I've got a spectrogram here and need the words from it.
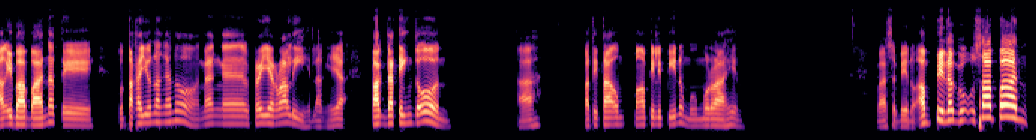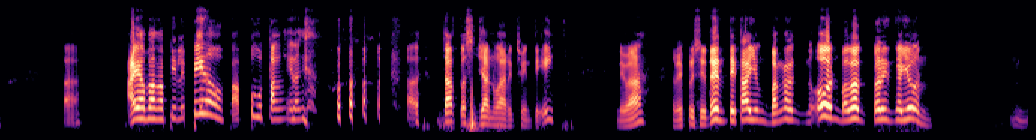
ang ibabanat eh punta kayo ng ano, ng uh, prayer rally lang hiya. Pagdating doon, Ah, pati taong mga Pilipino mumurahin. Ba sabihin, no, ang pinag-uusapan ah, ay ang mga Pilipino, paputang inang uh, That was January 28. Di ba? May presidente tayong bangag noon, bangag pa rin ngayon. Hmm,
